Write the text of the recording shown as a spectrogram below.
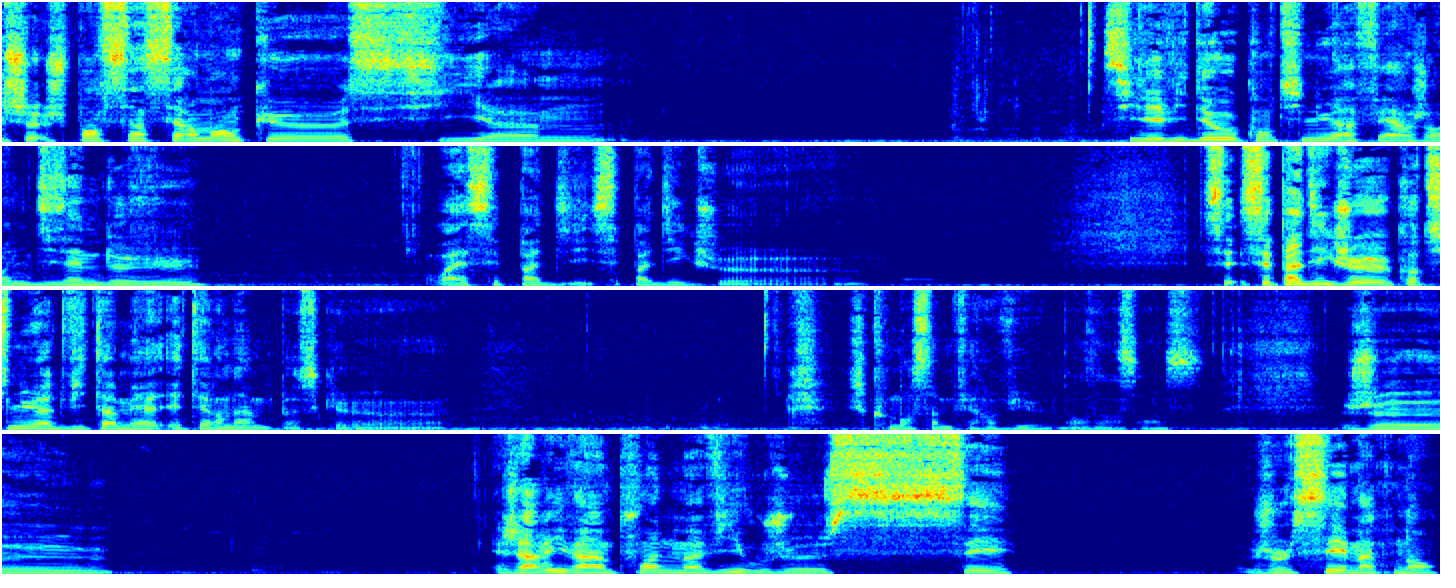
je, je, pense sincèrement que si si les vidéos continuent à faire genre une dizaine de vues, ouais, c'est pas dit, c'est pas dit que je. C'est pas dit que je continue ad vitam aeternam parce que je commence à me faire vieux dans un sens. Je j'arrive à un point de ma vie où je sais, je le sais maintenant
